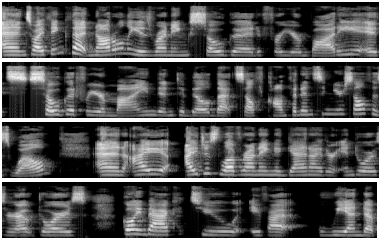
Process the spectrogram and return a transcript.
And so I think that not only is running so good for your body, it's so good for your mind and to build that self confidence in yourself as well. And I, I just love running again, either indoors or outdoors. Going back to if I, we end up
